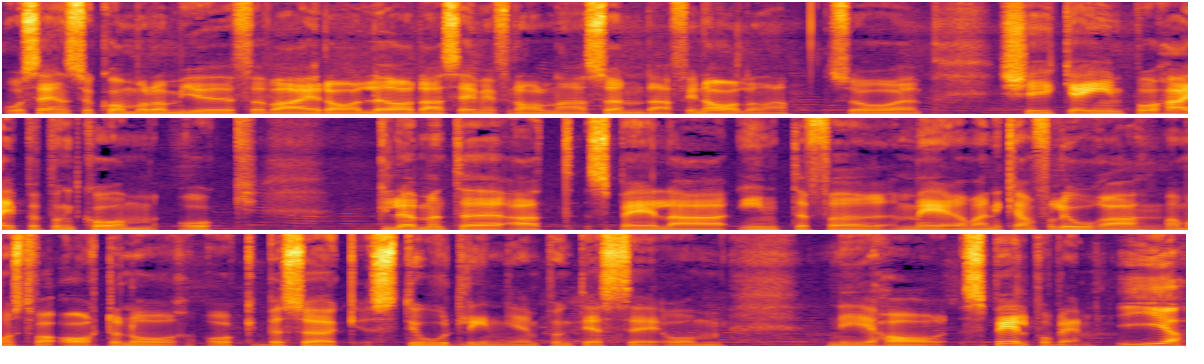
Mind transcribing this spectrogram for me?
Och sen så kommer de ju för varje dag. Lördag semifinalerna, söndag finalerna. Så eh, kika in på hyper.com och glöm inte att spela inte för mer än vad ni kan förlora. Mm. Man måste vara 18 år och besök stodlinjen.se om ni har spelproblem. Ja,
